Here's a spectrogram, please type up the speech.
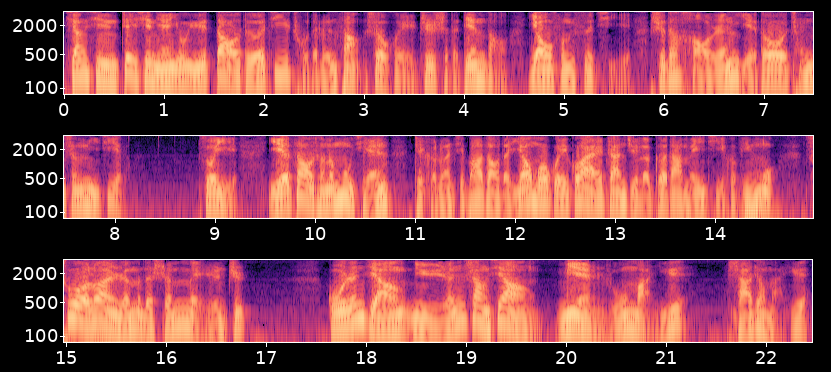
相信这些年，由于道德基础的沦丧、社会知识的颠倒，妖风四起，使得好人也都沉生匿迹了，所以也造成了目前这个乱七八糟的妖魔鬼怪占据了各大媒体和屏幕，错乱人们的审美认知。古人讲：“女人上相，面如满月。”啥叫满月？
